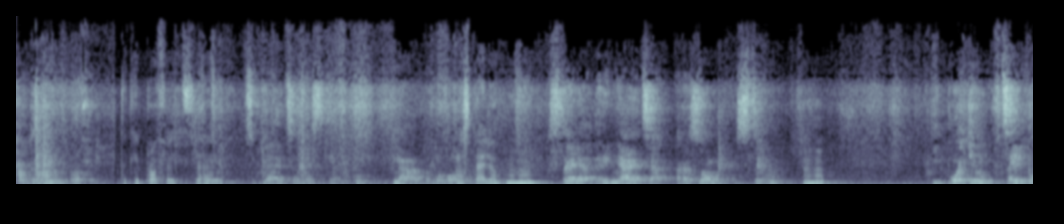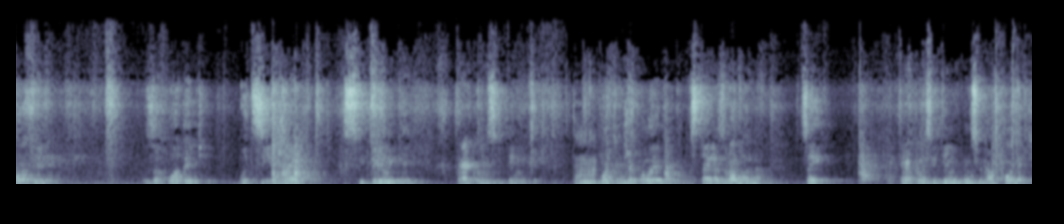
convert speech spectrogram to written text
такий профіль. Такий профіль це цепляється на стінку, на потолок. на стелю. Угу. Стеля рівняється разом з цим. Угу. І потім в цей профіль заходять оці вже світильники, трекові світильники. Так. Він потім, вже коли стеля зроблена, цей трековий світильник він сюди входить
